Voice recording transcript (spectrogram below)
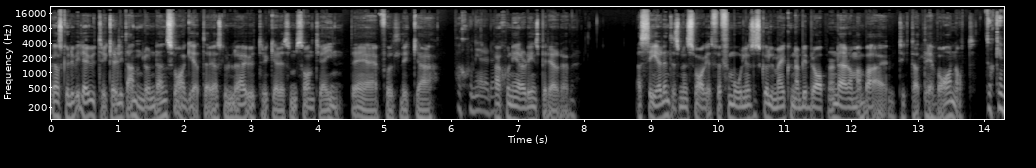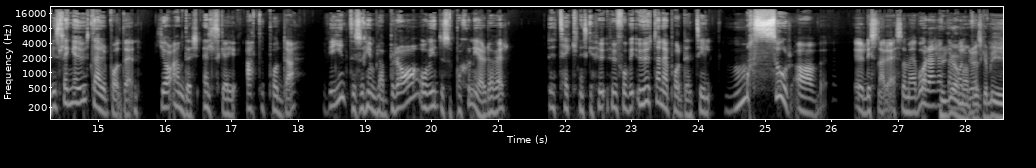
Jag skulle vilja uttrycka det lite annorlunda än svagheter. Jag skulle vilja uttrycka det som sånt jag inte är fullt lika passionerad, passionerad och inspirerad över. Jag ser det inte som en svaghet, för förmodligen så skulle man ju kunna bli bra på den där om man bara tyckte att det var något. Då kan vi slänga ut det här i podden. Jag och Anders älskar ju att podda. Vi är inte så himla bra och vi är inte så passionerade över det tekniska. Hur, hur får vi ut den här podden till massor av eh, lyssnare som är våran rätta Hur gör man för att det ska bli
